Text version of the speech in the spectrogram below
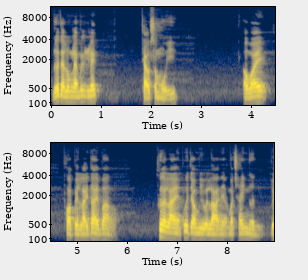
เหลือแต่โรงแรมเล็กๆ แถวสมุย เอาไว้พอเป็นรายได้บ้าง เพื่ออะไรเพื่อจะมีเวลาเนี่ยมาใช้เงิน เว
